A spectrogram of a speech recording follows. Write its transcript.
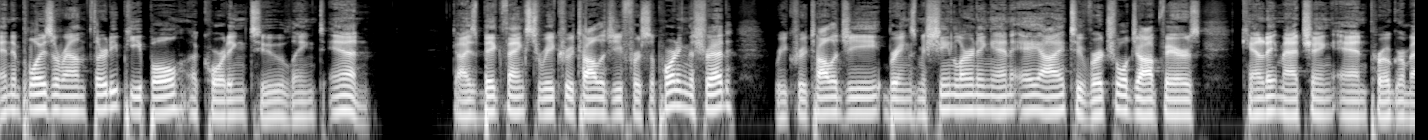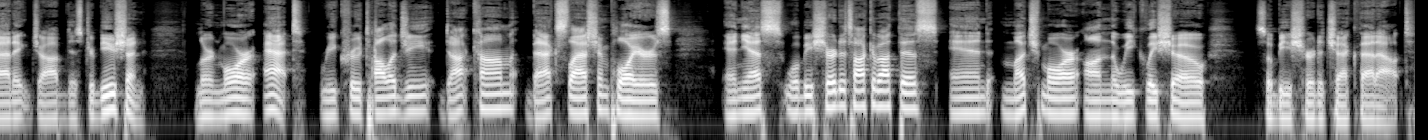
and employs around 30 people, according to LinkedIn. Guys, big thanks to Recruitology for supporting the shred. Recruitology brings machine learning and AI to virtual job fairs, candidate matching, and programmatic job distribution. Learn more at recruitology.com backslash employers. And yes, we'll be sure to talk about this and much more on the weekly show. So be sure to check that out.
